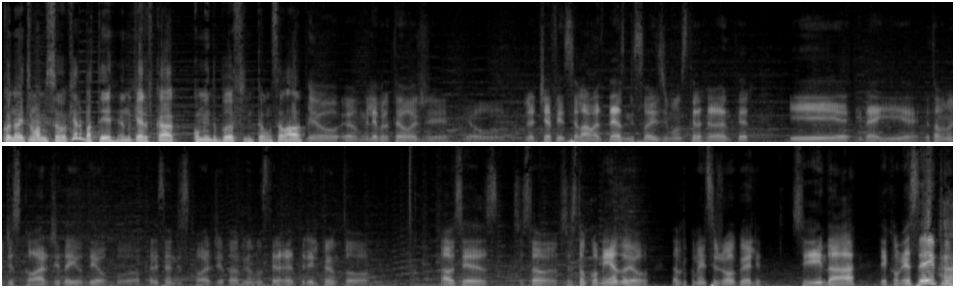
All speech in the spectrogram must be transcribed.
quando eu entro numa missão eu quero bater, eu não quero ficar comendo buff, então sei lá. Eu, eu me lembro até hoje, eu já tinha feito, sei lá, umas 10 missões de Monster Hunter e, e daí eu tava no Discord, daí o Delfo apareceu no Discord, eu tava jogando Monster Hunter e ele perguntou: Ah, vocês estão vocês estão comendo? Eu, dá pra comer esse jogo? Ele, sim, dá, tem que comer sempre.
